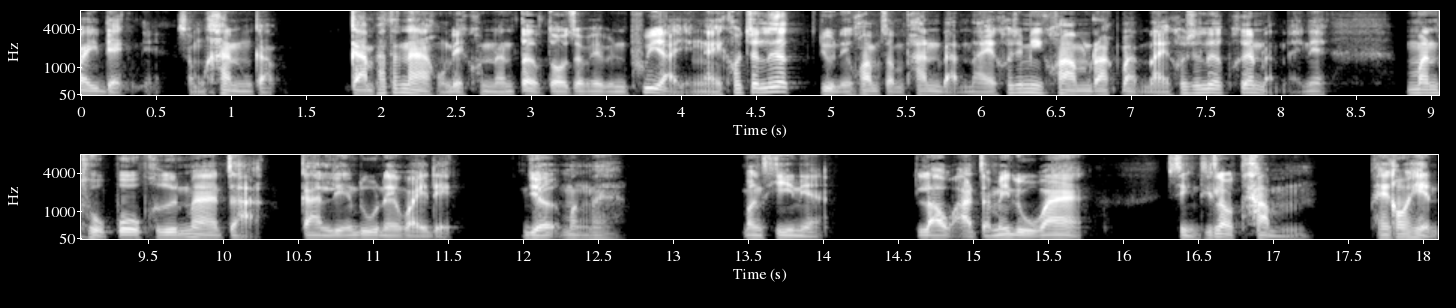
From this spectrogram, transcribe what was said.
วัยเด็กเนี่ยสำคัญกับการพัฒนาของเด็กคนนั้น เติบโตจะไปเป็นผู้ใหญ่ยังไง เขาจะเลือกอยู่ในความสัมพันธ์แบบไหน เขาจะมีความรักแบบไหน เขาจะเลือกเพื่อนแบบไหนเนี่ย มันถูกปูพื้นมาจาก การเลี้ยงดูในวัยเด็ก เยอะมากๆ บางทีเนี่ย เราอาจจะไม่รู้ว่าสิ่งที่เราทำให้เขาเห็น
